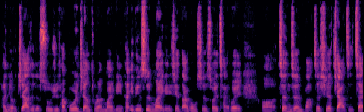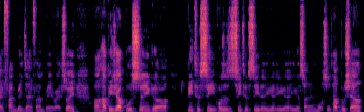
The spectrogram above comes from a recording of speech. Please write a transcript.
很有价值的数据，他不会这样突然卖给你，他一定是卖给一些大公司，所以才会。哦，真正把这些价值再翻倍、再翻倍，right？所以啊，它比较不是一个 B to C 或者是 C to C 的一个一个一个商业模式，它不像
